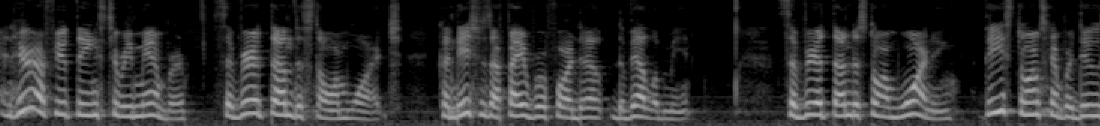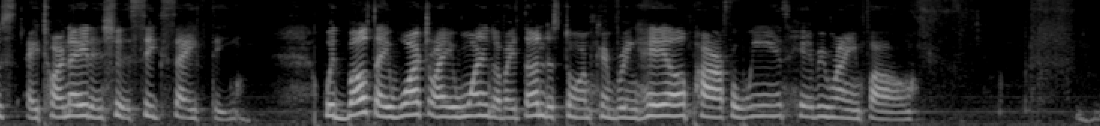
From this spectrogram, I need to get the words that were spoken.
And here are a few things to remember. Severe thunderstorm watch. Conditions are favorable for de development. Severe thunderstorm warning. These storms can produce a tornado and should seek safety. With both a watch or a warning of a thunderstorm can bring hail, powerful winds, heavy rainfall. Mm-hmm.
